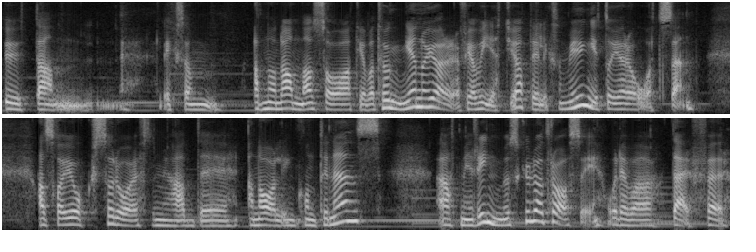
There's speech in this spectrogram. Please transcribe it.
utan liksom att någon annan sa att jag var tvungen att göra det för jag vet ju att det liksom är inget att göra åt sen. Han sa ju också då eftersom jag hade analinkontinens att min ringmuskel var trasig och det var därför.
